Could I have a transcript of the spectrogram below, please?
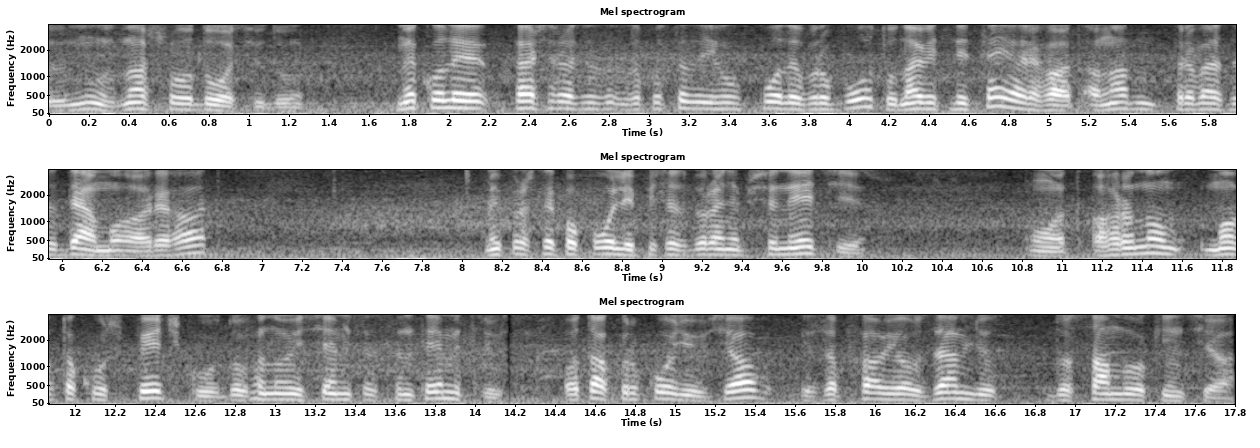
ну, з нашого досвіду. Ми коли перший раз запустили його в поле в роботу, навіть не цей агрегат, а нам привезли демо-агрегат. Ми пройшли по полі після збирання пшениці. От, агроном мав таку шпичку довжиною 70 см. Отак рукою взяв і запхав його в землю до самого кінця.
